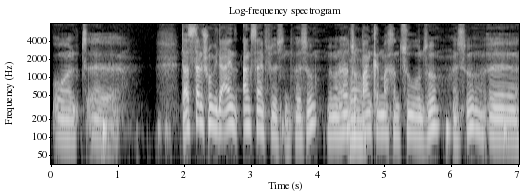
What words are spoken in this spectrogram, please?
und äh, das ist dann schon wieder ein, angsteinflößend, weißt du? Wenn man hört, so Ja. Banken machen zu und so, weißt du? Äh,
